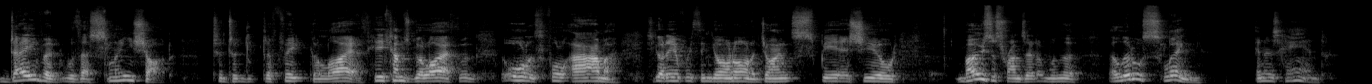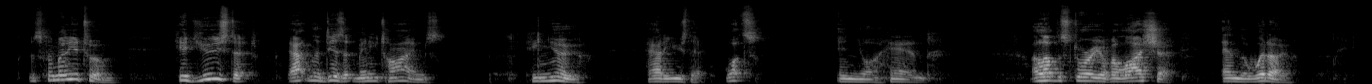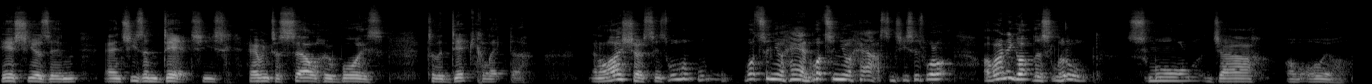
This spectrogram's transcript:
David with a slingshot to, to defeat Goliath. Here comes Goliath with all his full armor. He's got everything going on a giant spear, shield. Moses runs at him with a, a little sling in his hand. It was familiar to him. He had used it out in the desert many times. He knew how to use that. What's in your hand? I love the story of Elisha and the widow. Here she is in, and she's in debt. She's having to sell her boys to the debt collector. And Elisha says, Well, what's in your hand? What's in your house? And she says, Well, I've only got this little small jar of oil.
